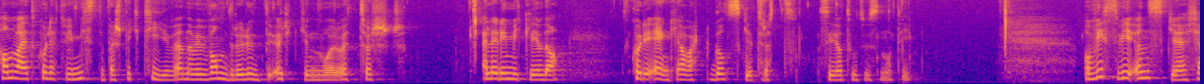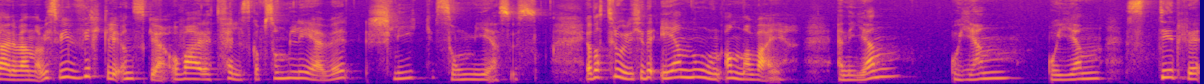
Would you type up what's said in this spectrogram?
Han vet hvor lett vi mister perspektivet når vi vandrer rundt i ørkenen vår og er tørst. Eller i mitt liv, da. Hvor jeg egentlig har vært ganske trøtt siden 2010. Og hvis vi ønsker, kjære venner, hvis vi virkelig ønsker å være et fellesskap som lever slik som Jesus, ja, da tror jeg ikke det er noen annen vei enn igjen og igjen og igjen stirre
